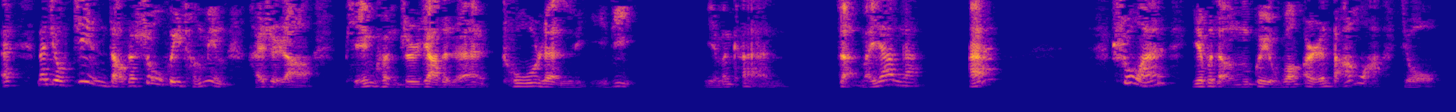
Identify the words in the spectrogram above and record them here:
哎，那就尽早的收回成命，还是让贫困之家的人出任礼地？你们看怎么样啊？啊！说完也不等桂有光二人答话，就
